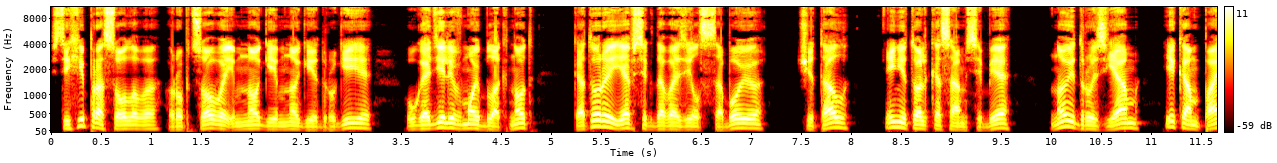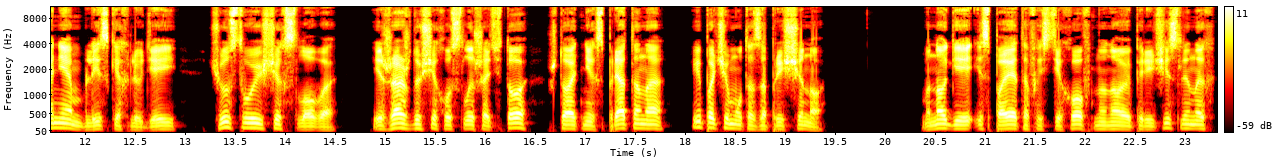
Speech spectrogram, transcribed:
Стихи Просолова, Рубцова и многие-многие другие угодили в мой блокнот, который я всегда возил с собою, читал, и не только сам себе, но и друзьям и компаниям близких людей, чувствующих слово, и жаждущих услышать то, что от них спрятано и почему-то запрещено. Многие из поэтов и стихов, мною перечисленных,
